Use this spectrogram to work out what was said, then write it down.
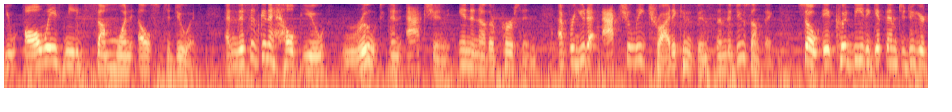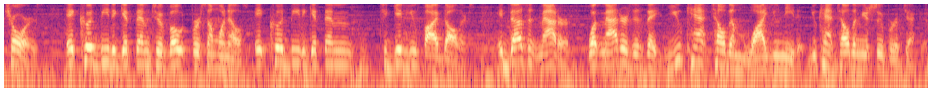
You always need someone else to do it. And this is gonna help you root an action in another person and for you to actually try to convince them to do something. So it could be to get them to do your chores. It could be to get them to vote for someone else. It could be to get them to give you $5. It doesn't matter. What matters is that you can't tell them why you need it. You can't tell them your super objective.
